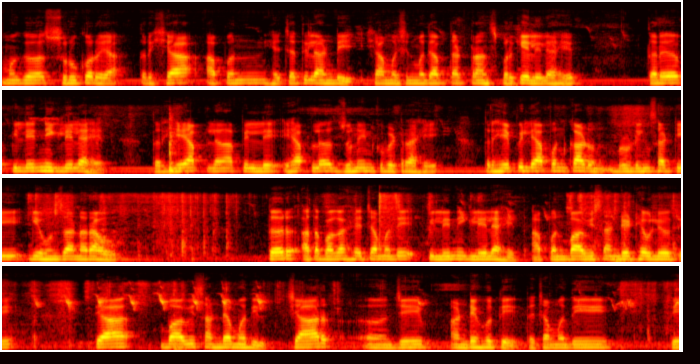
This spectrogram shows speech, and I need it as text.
मग सुरू करूया. तर ह्या आपण ह्याच्यातील अंडी ह्या मशीनमध्ये आता ट्रान्सफर केलेले आहेत. तर पिल्ले निघलेले आहेत. तर हे आपल्याला पिल्ले हे आपलं जुनं इन्क्युबेटर आहे. तर हे पिल्ले आपण काढून ब्रुडिंगसाठी घेऊन जाणार आहोत. तर आता बघा ह्याच्यामध्ये पिल्ले निघलेले आहेत. आपण बावीस अंडे ठेवले होते. त्या बावीस अंड्यामधील चार जे अंडे होते त्याच्यामध्ये ते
